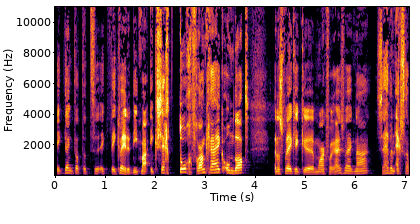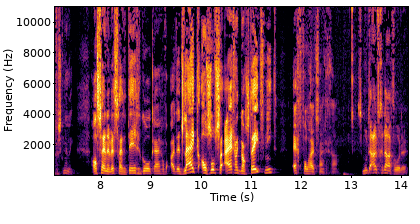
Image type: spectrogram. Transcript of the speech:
ik denk dat het... ik, ik weet het niet. Maar ik zeg toch Frankrijk omdat... En dan spreek ik eh, Mark van Rijswijk na. Ze hebben een extra versnelling. Als zij een wedstrijd een tegengoal krijgen... Of het lijkt alsof ze eigenlijk nog steeds niet echt voluit zijn gegaan. Ze moeten uitgedaagd worden.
